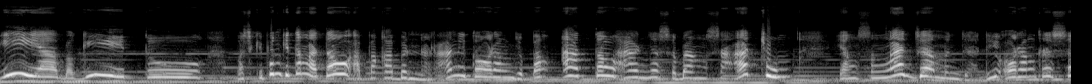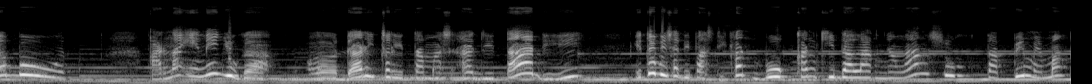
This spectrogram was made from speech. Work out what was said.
Iya begitu. Meskipun kita nggak tahu apakah beneran itu orang Jepang atau hanya sebangsa acung yang sengaja menjadi orang tersebut. Karena ini juga e, dari cerita Mas Aji tadi itu bisa dipastikan bukan kidalangnya langsung, tapi memang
